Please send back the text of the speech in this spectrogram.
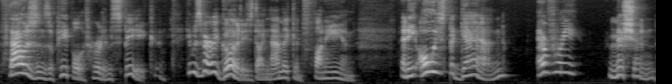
thousands of people have heard him speak. He was very good. He's dynamic and funny and and he always began every mission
